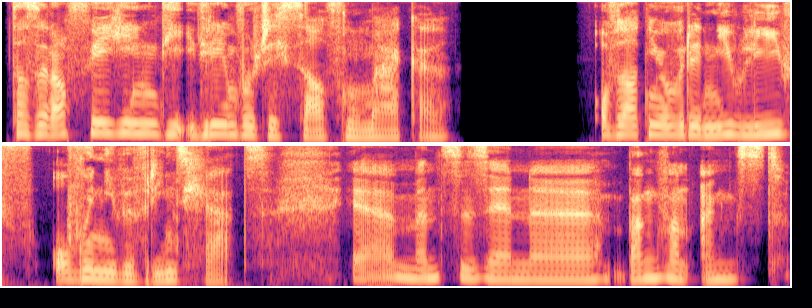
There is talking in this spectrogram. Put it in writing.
Dat is een afweging die iedereen voor zichzelf moet maken. Of dat nu over een nieuw lief of een nieuwe vriend gaat. Ja, mensen zijn uh, bang van angst.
